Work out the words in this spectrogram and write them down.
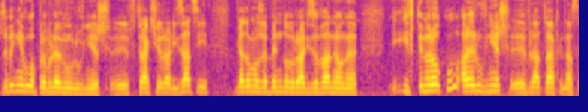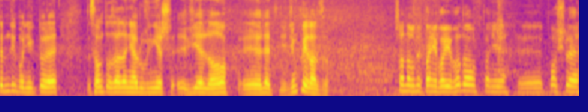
żeby nie było problemu również y, w trakcie realizacji. Wiadomo, że będą realizowane one i w tym roku, ale również y, w latach następnych, bo niektóre są to zadania również wieloletnie. Dziękuję bardzo. Szanowny Panie Wojewodo, Panie e, Pośle,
